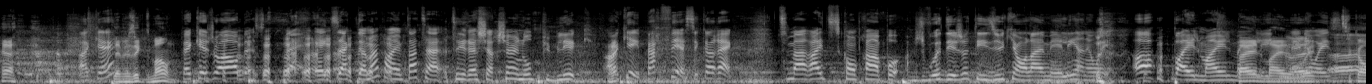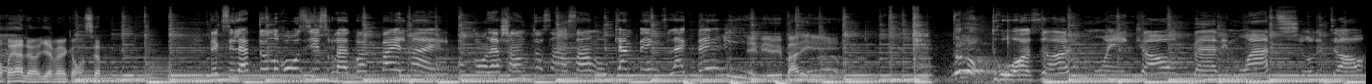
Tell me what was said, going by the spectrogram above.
OK? La musique du monde. Fait que ben, ben, exactement. Puis en même temps, tu irais chercher un autre public. OK, parfait, c'est correct. Tu m'arrêtes si tu comprends pas. Je vois déjà tes yeux qui ont l'air mêlés. Anyway. Ah, pêle-mêle, mêlé. Pêle-mêle, Anyway, ouais. Tu comprends, là, il y avait un concept. Fait que c'est la toune rosier sur l'album Pêle-mêle pour qu'on la chante tous ensemble au camping du lac Berry. Everybody. Trois heures moins quart, pavez-moi sur le tard.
